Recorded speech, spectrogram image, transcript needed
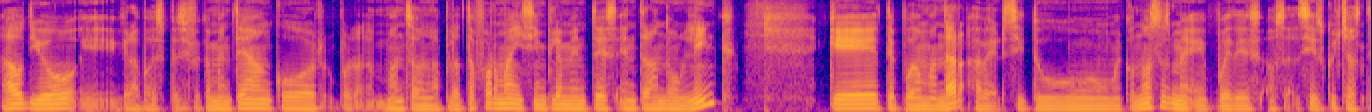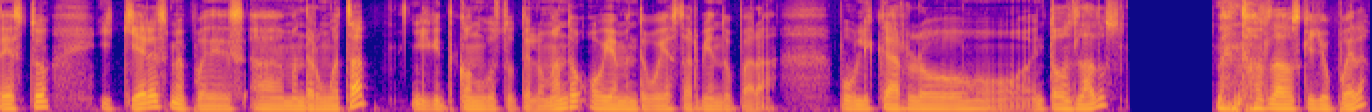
audio eh, grabado específicamente Anchor, lanzado en la plataforma y simplemente es entrando un link que te puedo mandar. A ver, si tú me conoces, me puedes, o sea, si escuchaste esto y quieres, me puedes ah, mandar un WhatsApp y con gusto te lo mando. Obviamente voy a estar viendo para publicarlo en todos lados, en todos lados que yo pueda.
